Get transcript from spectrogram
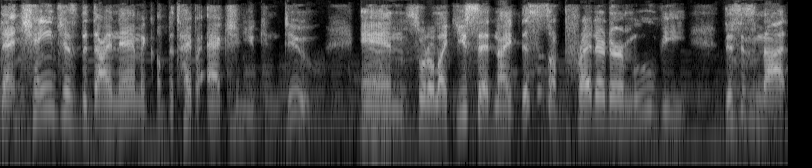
that Mhm. changes the dynamic of the type of action you can do. And Mhm. sort of like you said, Knight, this is a predator movie. This is Mhm. not,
